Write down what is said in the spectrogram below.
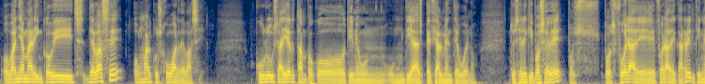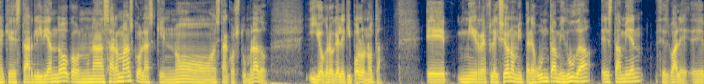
o Vanya Marinkovic de base o Marcus Howard de base. Kurux ayer tampoco tiene un día especialmente bueno. Entonces el equipo se ve pues, pues fuera, de, fuera de carril. Tiene que estar lidiando con unas armas con las que no está acostumbrado. Y yo creo que el equipo lo nota. Eh, mi reflexión o mi pregunta, mi duda es también, dices, vale, eh,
